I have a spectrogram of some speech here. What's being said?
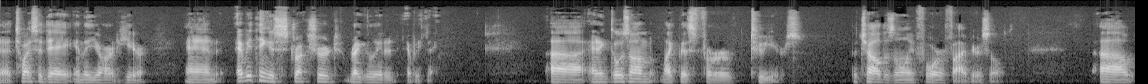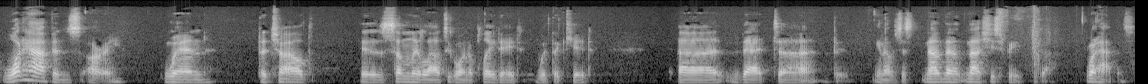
uh, twice a day in the yard here, and everything is structured, regulated, everything, uh, and it goes on like this for two years the child is only four or five years old. Uh, what happens, Ari, when the child is suddenly allowed to go on a play date with a kid uh, that, uh, you know, just now, now, now she's free to go? What happens?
